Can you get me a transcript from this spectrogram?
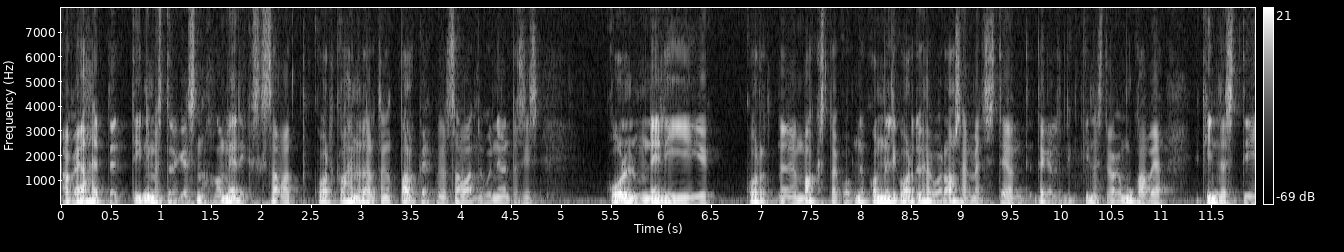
aga jah, et, et inimestele, kes noh, Ameerikas, kes saavad kord kahe nädala tagant palka, et kui nad saavad nagu nii-öelda siis kolm-neli kord äh, maksta kolm-neli korda ühe korra asemel, siis tee on tegelikult kindlasti väga mugav ja kindlasti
